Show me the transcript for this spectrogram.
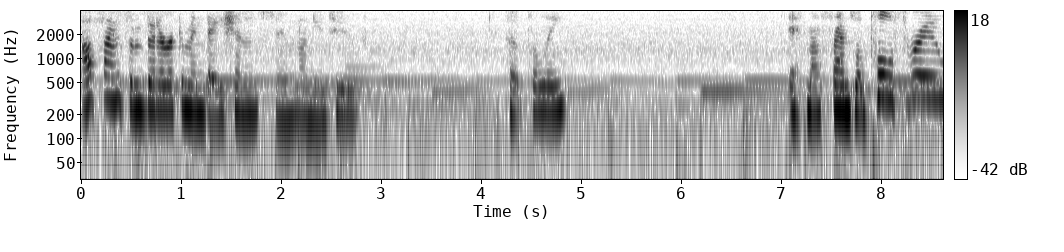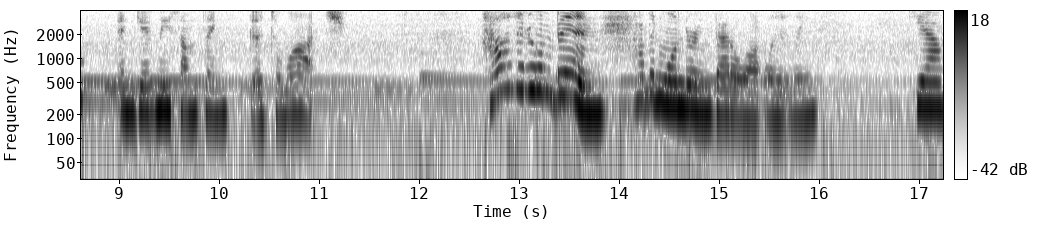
I'll find some better recommendations soon on YouTube. Hopefully. If my friends will pull through and give me something good to watch. How has everyone been? I've been wondering that a lot lately. Yeah.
